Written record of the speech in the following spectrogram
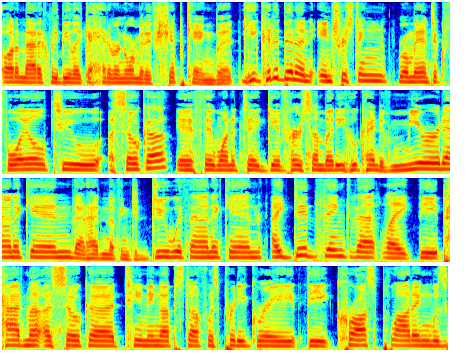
automatically be like a heteronormative ship king, but he could have been an interesting romantic foil to Ahsoka if they wanted to give her somebody who kind of mirrored Anakin that had nothing to do with Anakin. I did think that like the Padma Ahsoka teaming up stuff was pretty great. The cross plotting was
